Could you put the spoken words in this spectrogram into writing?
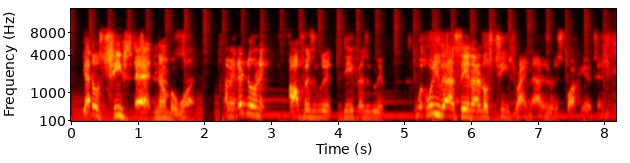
You got those Chiefs at number one. I mean, they're doing it offensively, defensively. What, what are you guys seeing out of those Chiefs right now that's really sparking your attention?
